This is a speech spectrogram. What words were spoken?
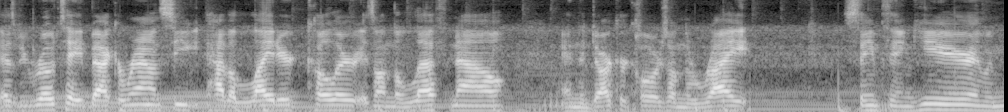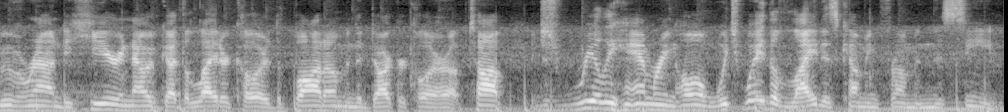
as we rotate back around, see how the lighter color is on the left now, and the darker color is on the right. Same thing here, and we move around to here, and now we've got the lighter color at the bottom and the darker color up top. just really hammering home which way the light is coming from in this scene.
